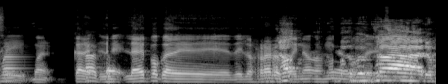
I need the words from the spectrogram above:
Sí, bueno, claro, Ah, la, la época de, de los raros No, peinados nuevos. pero de- claro,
